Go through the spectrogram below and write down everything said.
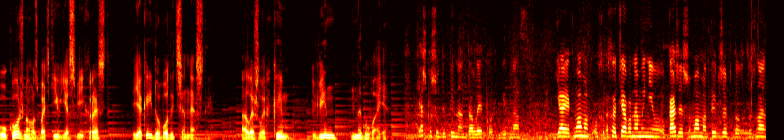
У кожного з батьків є свій хрест, який доводиться нести. Але ж легким він не буває. Тяжко, що дитина далеко від нас. Я як мама, хоча вона мені каже, що мама, ти вже повинна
